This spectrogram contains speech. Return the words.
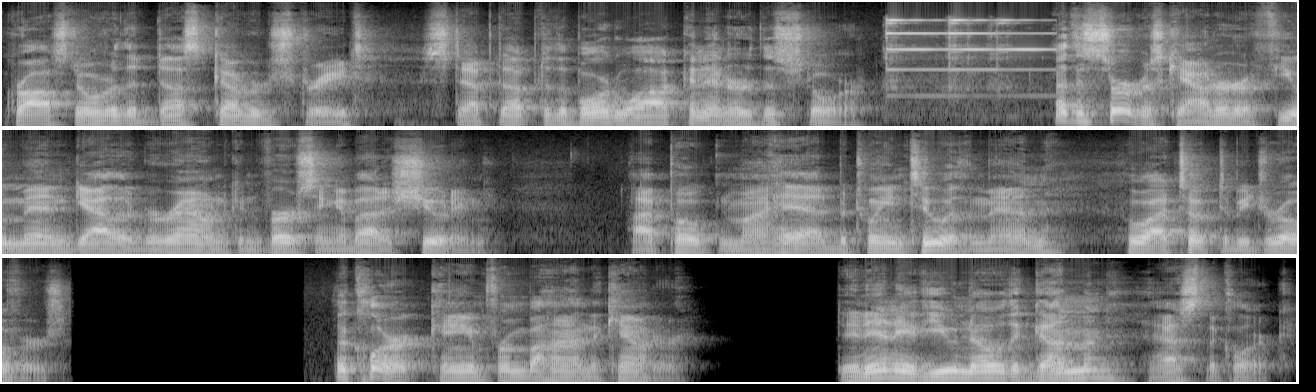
crossed over the dust covered street, stepped up to the boardwalk, and entered the store. At the service counter, a few men gathered around conversing about a shooting. I poked my head between two of the men, who I took to be drovers. The clerk came from behind the counter. Did any of you know the gunman? asked the clerk.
